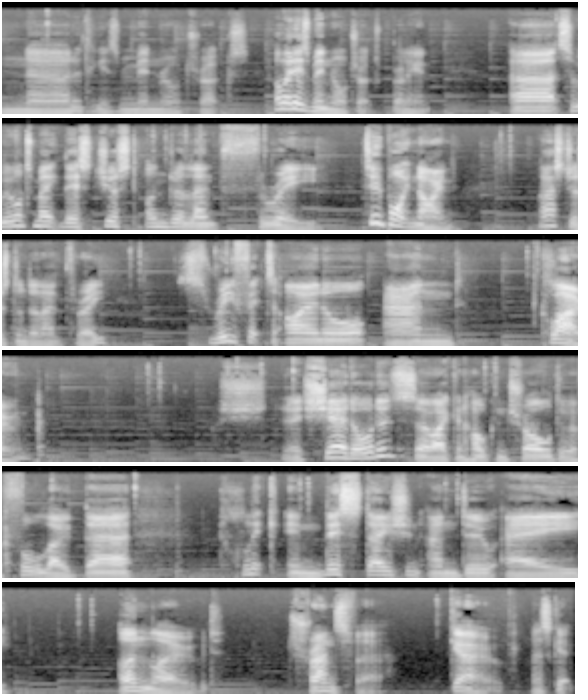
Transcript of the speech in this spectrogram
No, I don't think it's mineral trucks. Oh, it is mineral trucks. Brilliant. Uh, so we want to make this just under length three. 2.9. That's just under length three. refit to iron ore and clone. Uh, shared orders, so I can hold control, do a full load there. Click in this station and do a unload, transfer, go. Let's get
